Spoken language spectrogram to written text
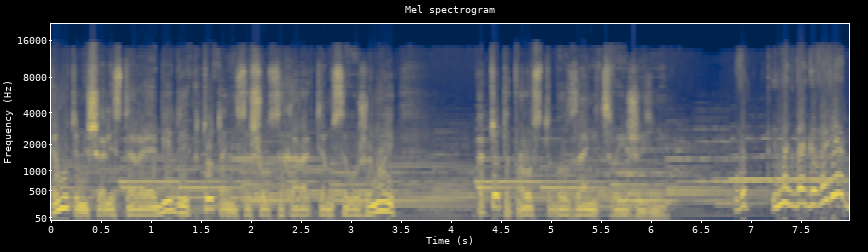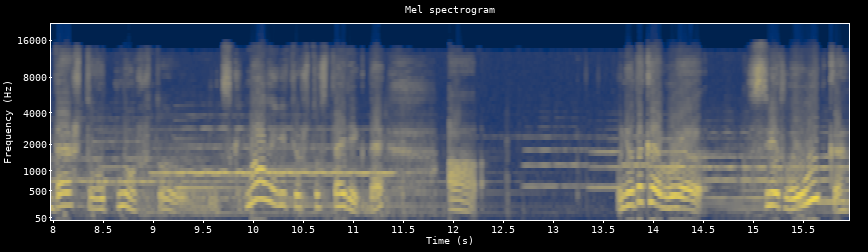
Кому-то мешали старые обиды, кто-то не сошелся характером с его женой, а кто-то просто был занят своей жизнью. Вот иногда говорят, да, что вот, ну, что, так сказать, мало идет, что старик, да, а у него такая была светлая улыбка,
